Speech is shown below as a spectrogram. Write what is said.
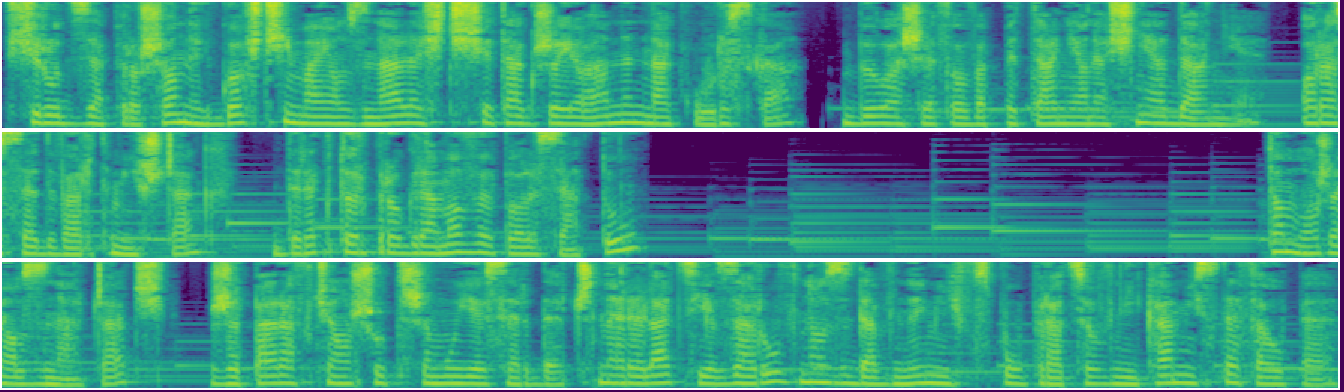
Wśród zaproszonych gości mają znaleźć się także Joanna Kurska, była szefowa pytania na śniadanie, oraz Edward Miszczak, dyrektor programowy Polsatu. To może oznaczać, że para wciąż utrzymuje serdeczne relacje zarówno z dawnymi współpracownikami z TVP,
